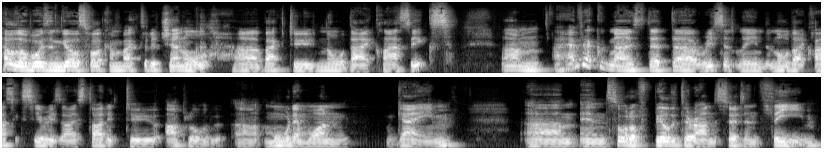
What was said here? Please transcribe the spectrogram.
Hello boys and girls, welcome back to the channel, uh, back to Know thy Classics. Um, I have recognized that uh, recently in the Know thy Classics series I started to upload uh, more than one game um, and sort of build it around a certain theme.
